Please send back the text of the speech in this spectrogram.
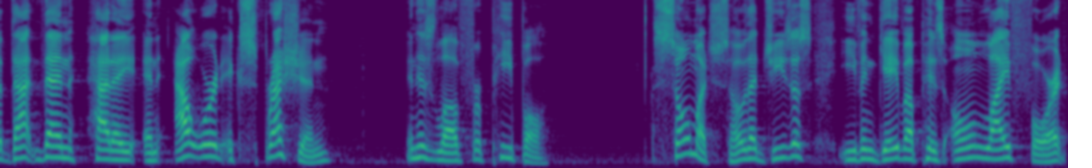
but that then had a, an outward expression in his love for people. So much so that Jesus even gave up his own life for it,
